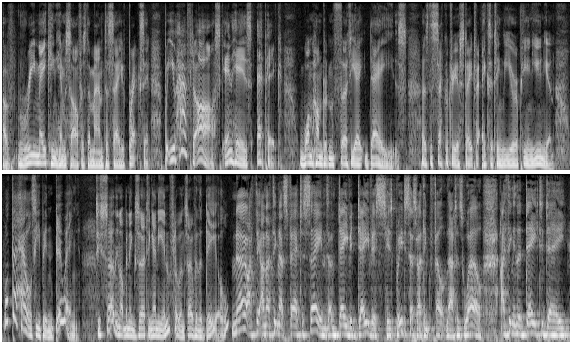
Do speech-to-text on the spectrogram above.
of remaking himself as the man to save Brexit. But you have to ask, in his epic 138 days as the Secretary of State for exiting the European Union, what the hell's he been doing? He's certainly not been exerting any influence over the deal. No, I think, and I think that's fair to say. And David Davis, his predecessor, I think, felt that as well. I think in the day to day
